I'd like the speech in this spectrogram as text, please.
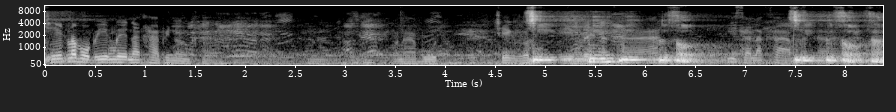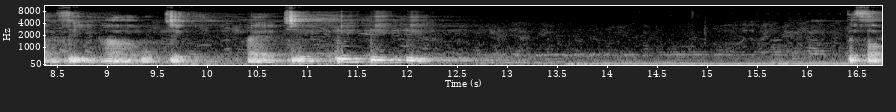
เช็คระบบเองเลยนะคะพี่น้องค่ะอืมหัวนาบูธเช็คระบบเองเลยนะคะ ที่สารคามเช็คไปสองสามสี่ห้าหกเจ็ดแปดเช็คปิ๊งปิ๊งปิ๊งจะสอบ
